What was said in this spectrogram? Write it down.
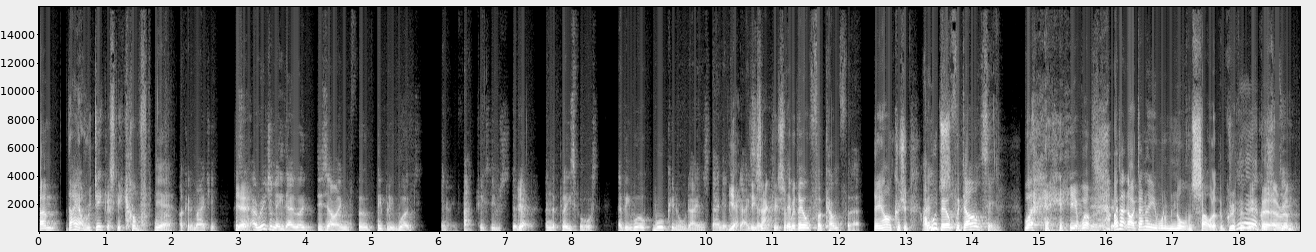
Um, they are ridiculously comfortable. Yeah, I can imagine. Yeah. Originally, they were designed for people who worked, you know, in factories who stood Yeah. up, and the police force. They'd be walk, walking all day and standing Yeah, all day. Yeah, exactly. So they're built for comfort They are cushioned. I and would built for dancing. Well, yeah, well, I don't know. I don't know. You want a northern soul, a bit grip Yeah, of course but um,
